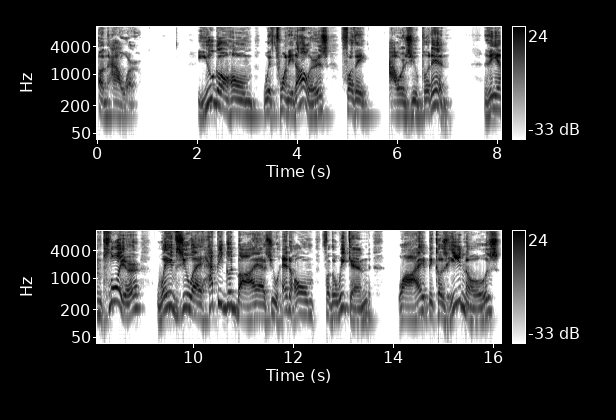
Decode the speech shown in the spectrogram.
an hour. You go home with $20 for the hours you put in. The employer waves you a happy goodbye as you head home for the weekend. Why? Because he knows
